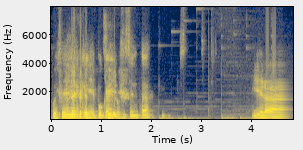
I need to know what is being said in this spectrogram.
pues en aquella época, en los 60, y era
